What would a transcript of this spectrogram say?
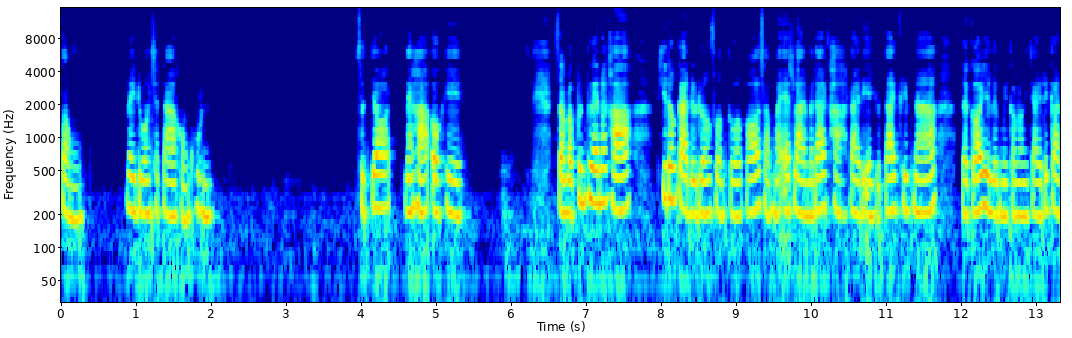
ส่องในดวงชะตาของคุณ สุดยอดนะคะ โอเคสำหรับเพื่อนๆนะคะ ที่ต้องการดูดวงส่วนตัวก็สามารถแอดไลน์มาได้ค่ะ รายละเอียดอยู่ใต้คลิปนะ แล้วก็อย่าลืมเป็นกำลังใจด้วยการ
